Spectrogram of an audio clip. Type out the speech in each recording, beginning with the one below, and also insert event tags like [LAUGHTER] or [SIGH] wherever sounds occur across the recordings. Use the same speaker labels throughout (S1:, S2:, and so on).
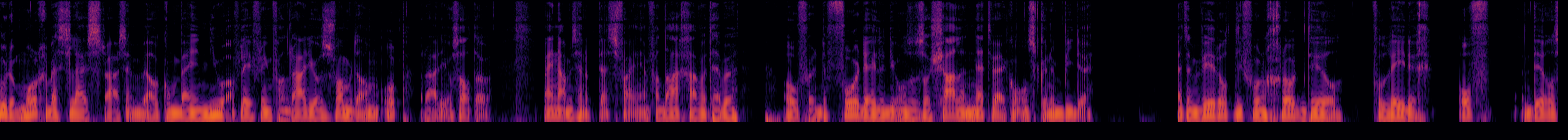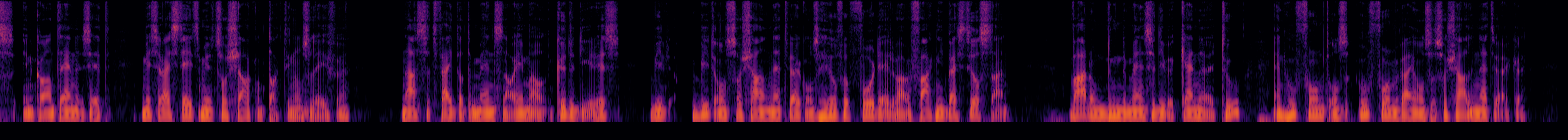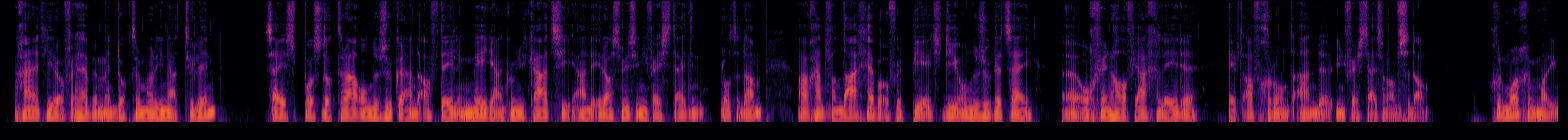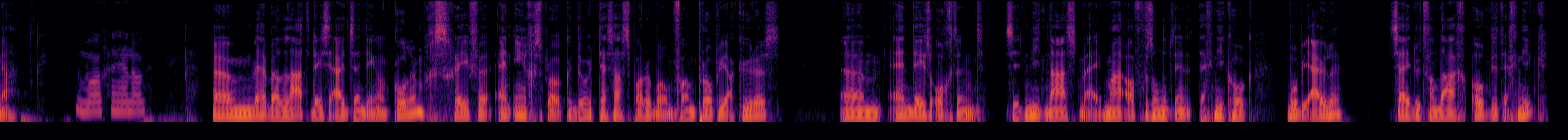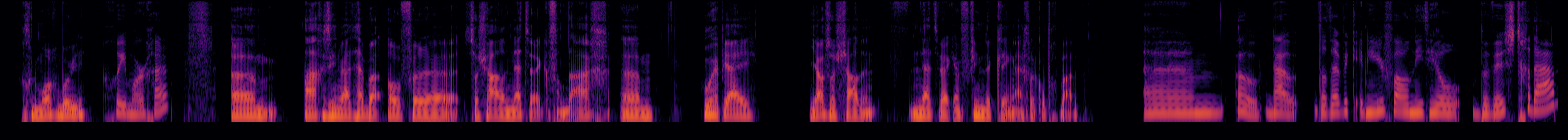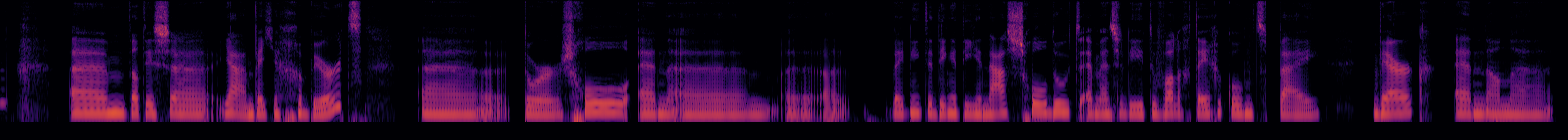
S1: Goedemorgen beste luisteraars en welkom bij een nieuwe aflevering van Radio Zwammerdam op Radio Salto. Mijn naam is Henok Tesfaye en vandaag gaan we het hebben over de voordelen die onze sociale netwerken ons kunnen bieden. Met een wereld die voor een groot deel volledig of deels in quarantaine zit, missen wij steeds meer het sociaal contact in ons leven. Naast het feit dat de mens nou eenmaal een kuddedier is, biedt, biedt ons sociale netwerk ons heel veel voordelen waar we vaak niet bij stilstaan. Waarom doen de mensen die we kennen ertoe en hoe, vormt ons, hoe vormen wij onze sociale netwerken? We gaan het hierover hebben met dokter Marina Tulin. Zij is postdoctoraal onderzoeker aan de afdeling Media en Communicatie aan de Erasmus Universiteit in Rotterdam. Maar we gaan het vandaag hebben over het PhD-onderzoek dat zij uh, ongeveer een half jaar geleden heeft afgerond aan de Universiteit van Amsterdam. Goedemorgen Marina.
S2: Goedemorgen Henok.
S1: Um, we hebben later deze uitzending een column geschreven en ingesproken door Tessa Sparreboom van Propria Curus. Um, en deze ochtend zit niet naast mij, maar afgezonderd in het techniekhok Bobby Uilen. Zij doet vandaag ook de techniek. Goedemorgen Bobby.
S3: Goedemorgen.
S1: Um, aangezien wij het hebben over uh, sociale netwerken vandaag, hoe heb jij jouw sociale netwerk en vriendenkring eigenlijk opgebouwd?
S3: Um, oh, nou, dat heb ik in ieder geval niet heel bewust gedaan. Um, dat is uh, ja, een beetje gebeurd door school en uh, weet niet de dingen die je naast school doet en mensen die je toevallig tegenkomt bij werk. En dan,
